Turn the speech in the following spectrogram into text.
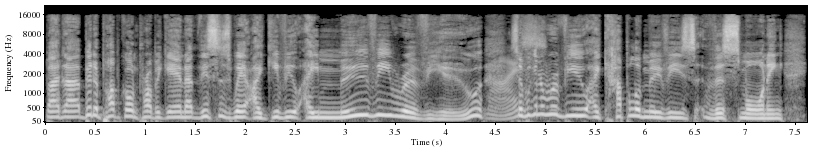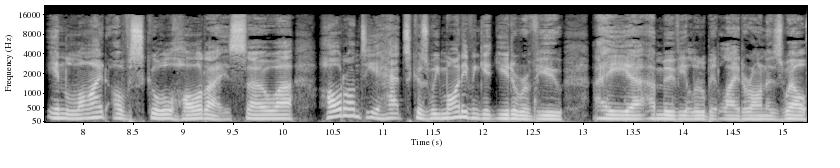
But uh, a bit of popcorn propaganda. This is where I give you a movie review. Nice. So we're going to review a couple of movies this morning in light of school holidays. So uh, hold on to your hats because we might even get you to review a, uh, a movie a little bit later on as well.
